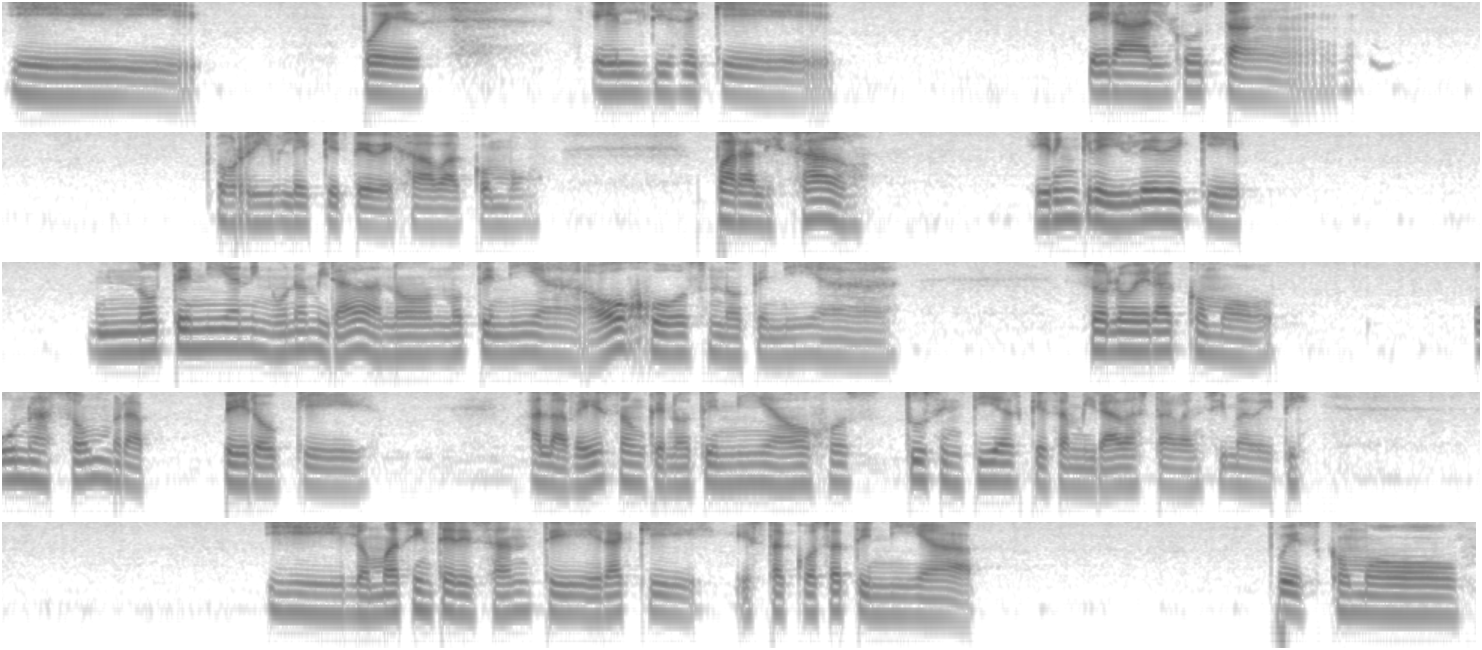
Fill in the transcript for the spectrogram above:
Y pues él dice que era algo tan horrible que te dejaba como paralizado. Era increíble de que no tenía ninguna mirada, no, no tenía ojos, no tenía... Solo era como una sombra, pero que a la vez, aunque no tenía ojos, tú sentías que esa mirada estaba encima de ti. Y lo más interesante era que esta cosa tenía pues como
